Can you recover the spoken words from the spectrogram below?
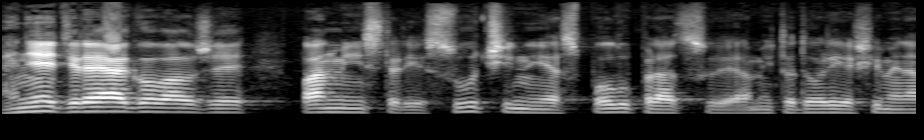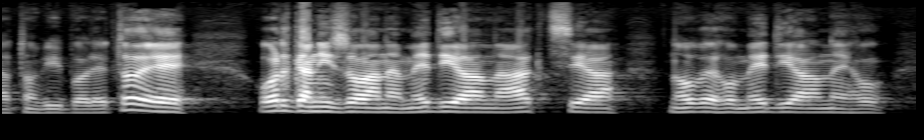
hneď reagoval, že pán minister je súčinný a spolupracuje a my to doriešime na tom výbore. To je organizovaná mediálna akcia nového mediálneho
